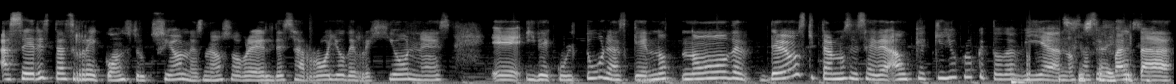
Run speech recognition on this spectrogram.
hacer estas reconstrucciones, ¿no? Sobre el desarrollo de regiones eh, y de culturas, que no, no debemos quitarnos esa idea, aunque aquí yo creo que todavía nos hace falta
